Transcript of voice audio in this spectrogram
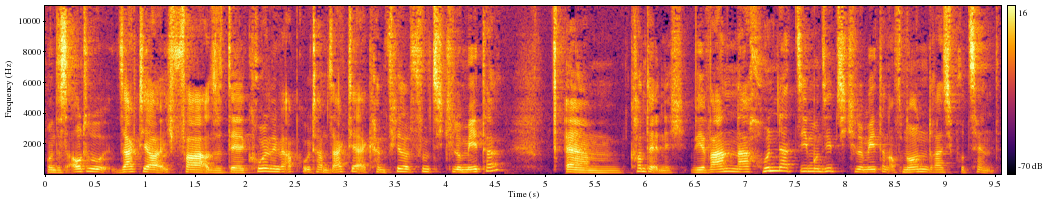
Und das Auto sagt ja, ich fahre, also der Kohle, den wir abgeholt haben, sagt ja, er kann 450 Kilometer. Ähm, konnte er nicht. Wir waren nach 177 Kilometern auf 39 Prozent.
